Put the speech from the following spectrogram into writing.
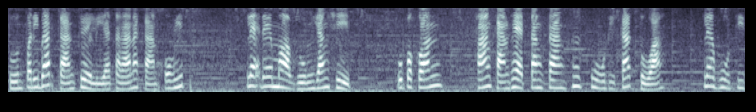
ศูนย์ปฏิบัติการช่วยเหลือสถานการณ์โควิด และได้มอบถุงยังชีพ อุปกรณ์ทางการแพทย์ต่างๆให้ผู้ที่กักตัว และผู้ติด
